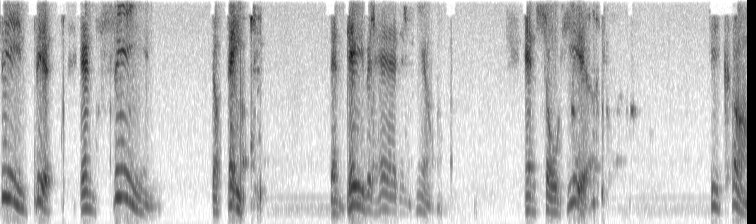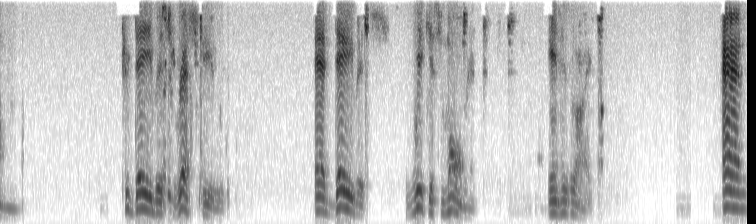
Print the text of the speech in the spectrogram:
seeing fit and seeing the faith that David had in him. And so here he comes to David's rescue at David's weakest moment in his life. And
